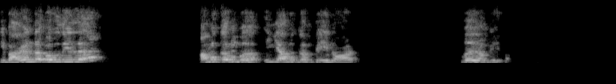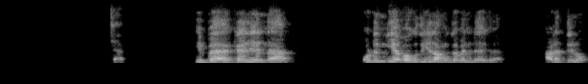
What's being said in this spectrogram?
இப்ப அகன்ற பகுதியில அமுக்கமும் இங்க அமுக்கம் பி நாட் வேகம் பி நாட் இப்ப கேள்வி என்ன? ஒடுங்கிய பகுதியில் அமுக்கம் என்று கேட்கிறார். அடத்திலும்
